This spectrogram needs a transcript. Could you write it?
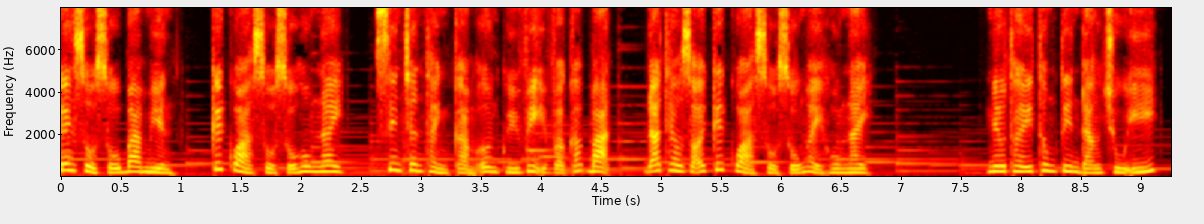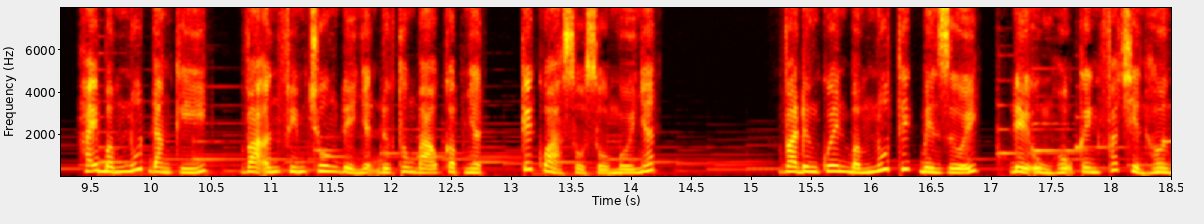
Kênh sổ số 3 miền, kết quả sổ số hôm nay, xin chân thành cảm ơn quý vị và các bạn đã theo dõi kết quả sổ số ngày hôm nay. Nếu thấy thông tin đáng chú ý, hãy bấm nút đăng ký và ấn phím chuông để nhận được thông báo cập nhật kết quả sổ số mới nhất. Và đừng quên bấm nút thích bên dưới để ủng hộ kênh phát triển hơn.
